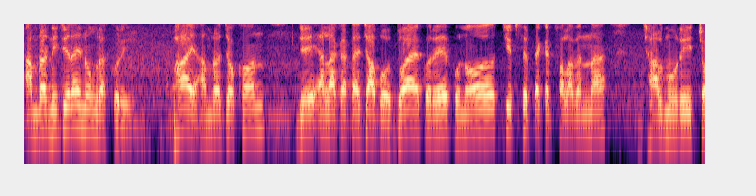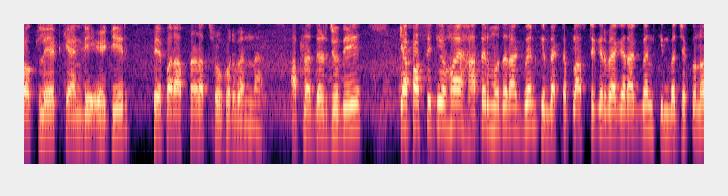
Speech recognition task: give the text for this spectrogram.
আমরা নিজেরাই নোংরা করি। ভাই, আমরা যখন যে এলাকাটায় যাব, দয়া করে কোনো চিপসের প্যাকেট ফালাবেন না। ঝালমুড়ি, চকলেট, ক্যান্ডি, এটির পেপার আপনারা থ্রো করবেন না। আপনাদের যদি ক্যাপাসিটি হয় হাতের মধ্যে রাখবেন কিংবা একটা প্লাস্টিকের ব্যাগে রাখবেন কিংবা যে কোনো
